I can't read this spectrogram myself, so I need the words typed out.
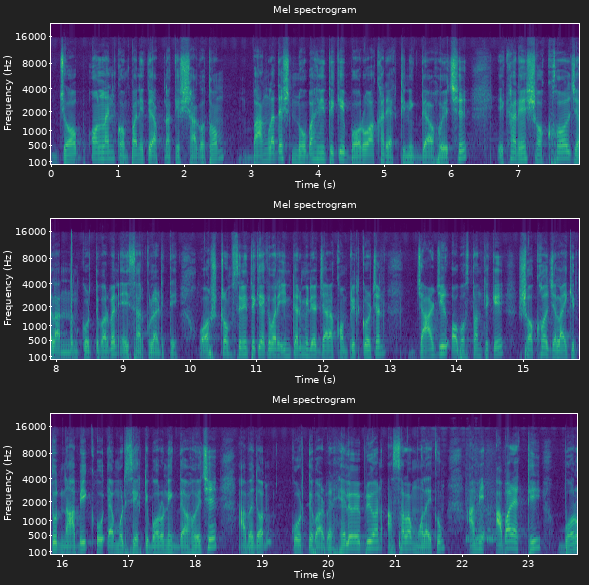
জব অনলাইন কোম্পানিতে আপনাকে স্বাগতম। বাংলাদেশ নৌবাহিনী থেকে বড় আকারে একটি নিক দেওয়া হয়েছে। এখানে সকল জেলা আন্দোলন করতে পারবেন এই সার্কুলারিতে। অষ্টম শ্রেণি থেকে একেবারে ইন্টারমিডিয়েট যারা কমপ্লিট করেছেন, জার্জির অবস্থান থেকে সকল জেলায় কিন্তু নাবিক ও এমওডিসি একটি বড় নিক দেওয়া হয়েছে। আবেদন করতে পারবেন। হ্যালো এভরিওয়ান আসসালামু আলাইকুম। আমি আবার একটি বড়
